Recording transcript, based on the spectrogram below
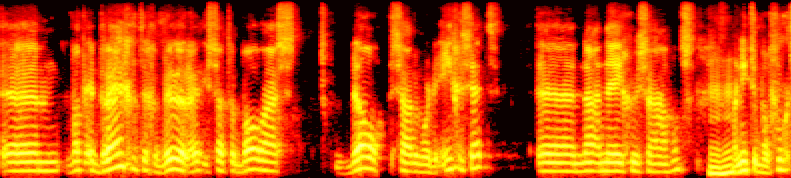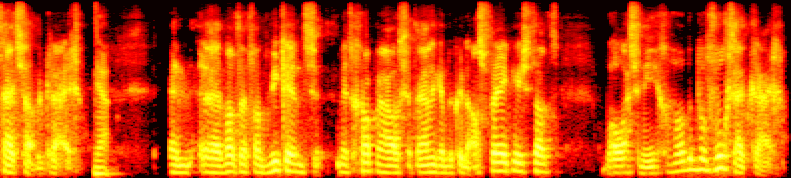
Ehm, wat er dreigt te gebeuren is dat de BOA's wel zouden worden ingezet uh, na negen uur s avonds, mm -hmm. maar niet de bevoegdheid zouden krijgen. Ja. En uh, wat we van het weekend met Grapperhaus uiteindelijk hebben kunnen afspreken, is dat BOA's in ieder geval de bevoegdheid krijgen.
